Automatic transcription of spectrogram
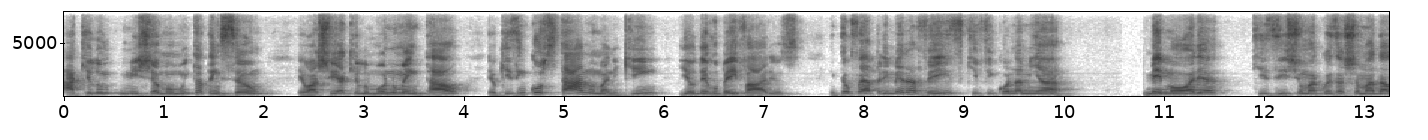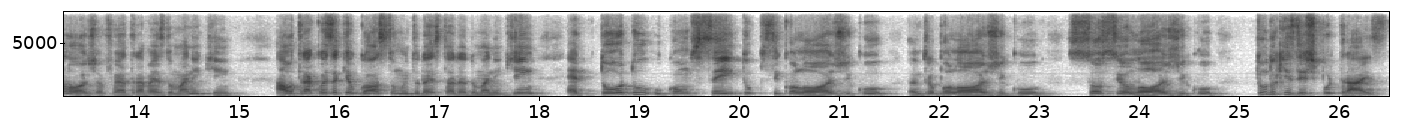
Aquilo me chamou muita atenção. Eu achei aquilo monumental. Eu quis encostar no manequim e eu derrubei vários. Então foi a primeira vez que ficou na minha memória que existe uma coisa chamada loja. Foi através do manequim. A outra coisa que eu gosto muito da história do manequim é todo o conceito psicológico, antropológico, sociológico, tudo que existe por trás.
